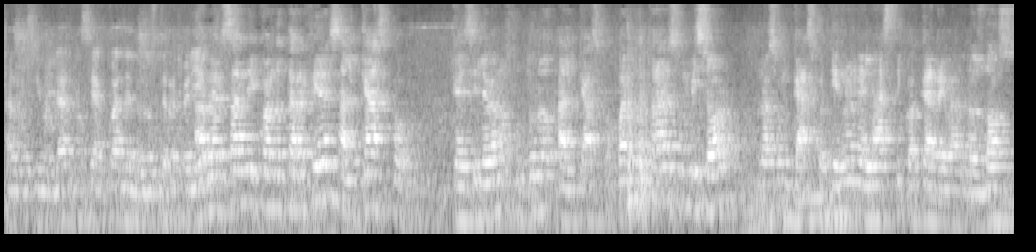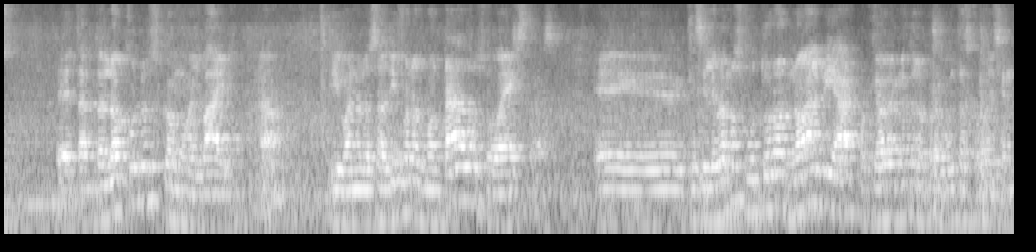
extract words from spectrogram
algo similar, no sé a cuál de los dos te referías. A ver, Sandy, cuando te refieres al casco, que si le vemos futuro al casco, bueno, tú traes un visor, no es un casco, tiene un elástico acá arriba, los dos, eh, tanto el Oculus como el Vive, ¿no? Y bueno, los audífonos montados o extras. Eh, que si le vemos futuro, no al VR, porque obviamente lo preguntas como dicen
